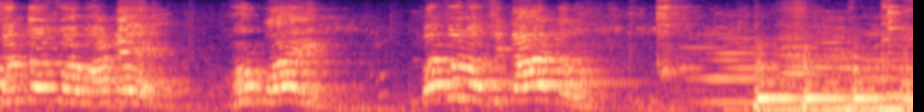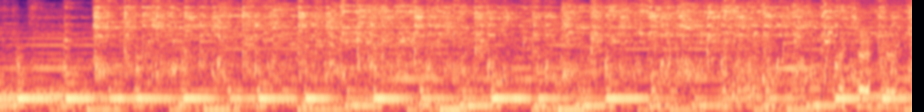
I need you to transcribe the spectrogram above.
સંતોષવા માટે હું કોઈ પશુનો શિકાર Yeah.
